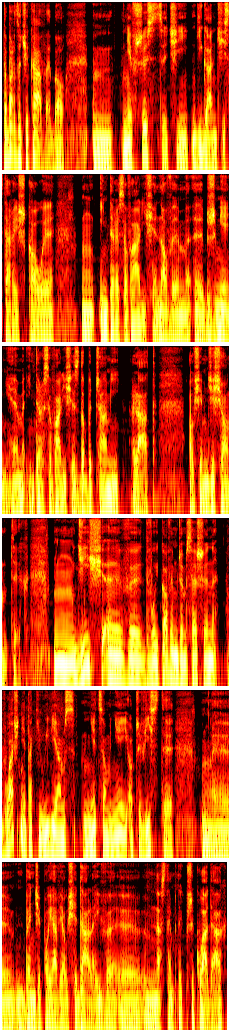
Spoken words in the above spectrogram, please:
To bardzo ciekawe, bo mm, nie wszyscy ci giganci starej szkoły interesowali się nowym y, brzmieniem, interesowali się zdobyczami lat 80. Mm, dziś y, w dwójkowym jam session właśnie taki Williams, nieco mniej oczywisty, y, będzie pojawiał się dalej w następnych przykładach.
